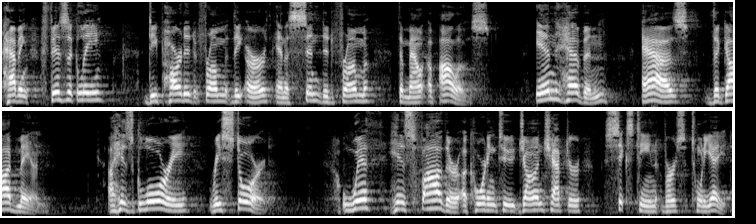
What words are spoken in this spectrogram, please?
Having physically departed from the earth and ascended from the Mount of Olives. In heaven as the God man, uh, his glory restored. With his Father, according to John chapter 16, verse 28.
